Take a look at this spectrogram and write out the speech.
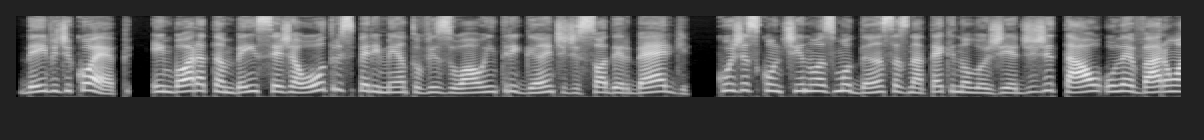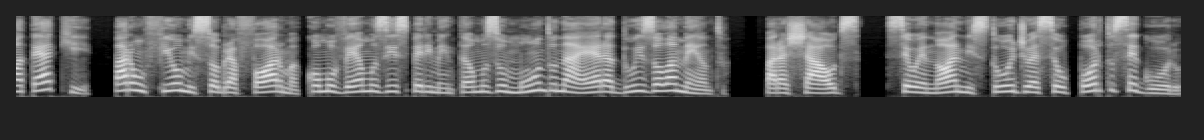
David Coep, embora também seja outro experimento visual intrigante de Soderbergh, cujas contínuas mudanças na tecnologia digital o levaram até aqui, para um filme sobre a forma como vemos e experimentamos o mundo na era do isolamento. Para Childs, seu enorme estúdio é seu porto seguro.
